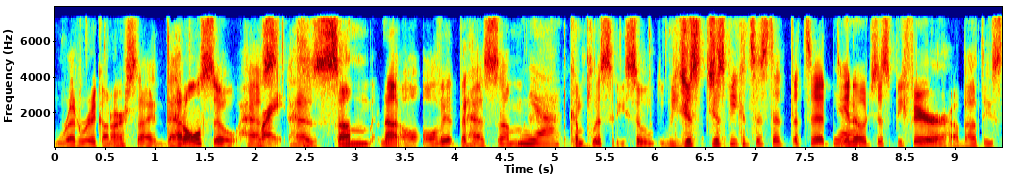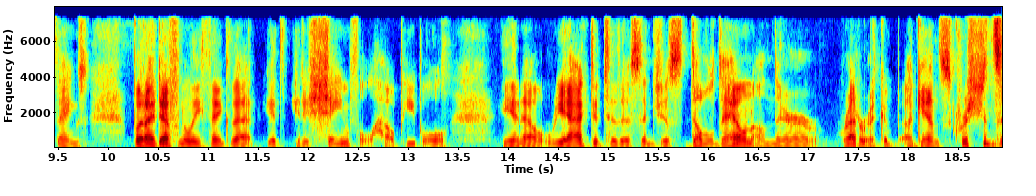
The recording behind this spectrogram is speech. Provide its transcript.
rhetoric on our side that also has Right. has some not all of it but has some yeah. complicity. So we just just be consistent. That's it. Yeah. You know, just be fair about these things. But I definitely think that it it is shameful how people, you know, reacted to this and just doubled down on their rhetoric against Christians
